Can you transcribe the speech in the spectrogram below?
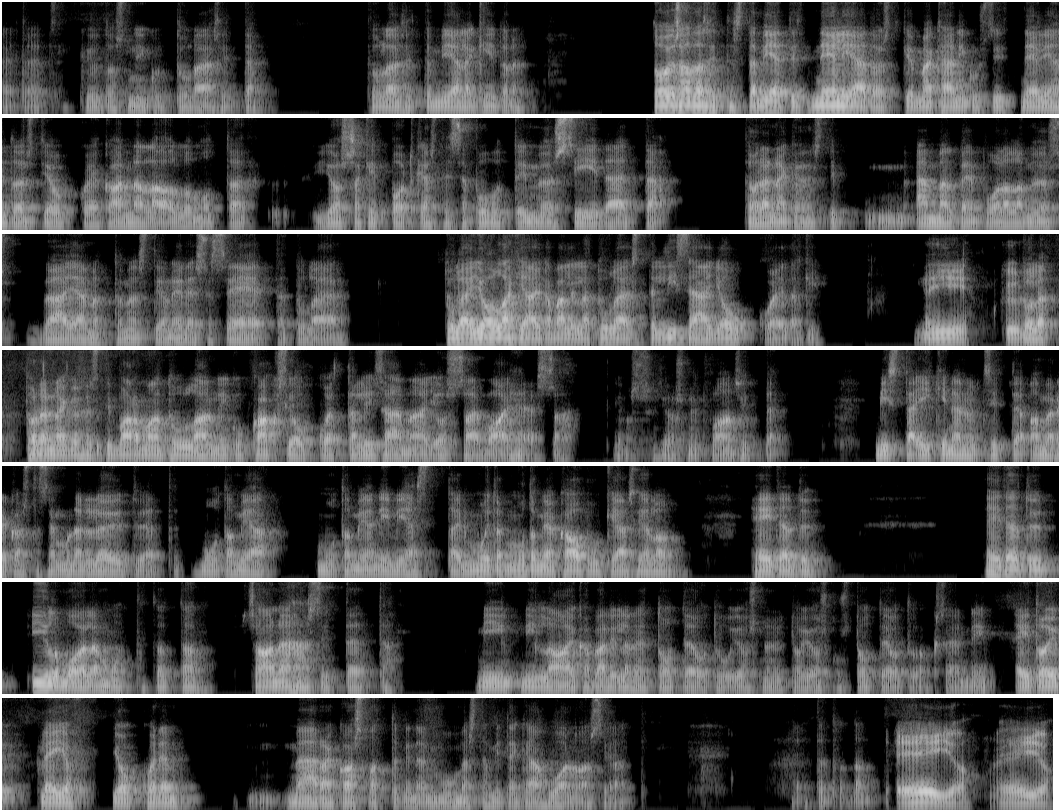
et, et, kyllä tuossa niin tulee sitten, tulee sitten mielenkiintoinen. Toisaalta sitten sitä miettii, että 14, kyllä mäkään niin kuin 14 joukkojen kannalla ollut, mutta jossakin podcastissa puhuttiin myös siitä, että todennäköisesti MLPn puolella myös vääjäämättömästi on edessä se, että tulee, tulee jollakin aikavälillä tulee sitten lisää joukkueitakin. Niin, kyllä. Todennäköisesti varmaan tullaan niin kuin kaksi joukkuetta lisäämään jossain vaiheessa, jos, jos nyt vaan sitten mistä ikinä nyt sitten Amerikasta semmoinen löytyy, että muutamia, muutamia nimiä tai muita, muutamia kaupunkia siellä on heitelty, heitelty ilmoille, mutta tota, saa nähdä sitten, että millä aikavälillä ne toteutuu, jos ne nyt on joskus toteutuakseen, niin ei toi playoff-joukkueiden määrän kasvattaminen mun mielestä mitenkään huono asia. Että, että tota... Ei ole, ei ole.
